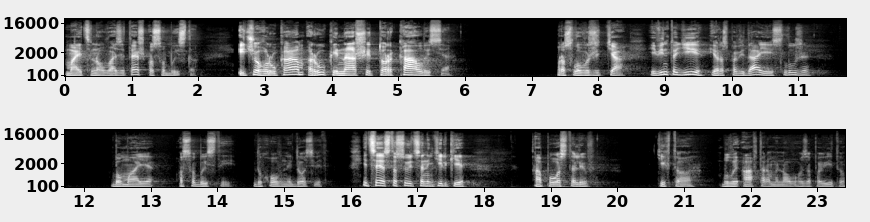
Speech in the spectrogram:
мається на увазі теж особисто, і чого рукам руки наші торкалися про слово життя. І він тоді і розповідає, і служить, бо має особистий духовний досвід. І це стосується не тільки апостолів, ті, хто були авторами нового заповіту.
